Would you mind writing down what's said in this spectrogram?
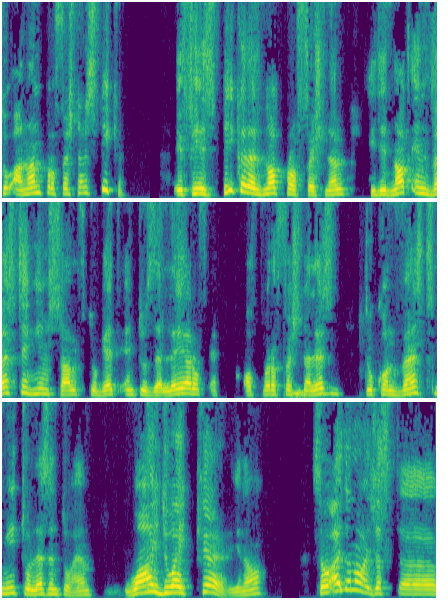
to a non-professional speaker? If his speaker is not professional, he did not invest in himself to get into the layer of, of professionalism to convince me to listen to him. Why do I care? You know? So I don't know. I just uh,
